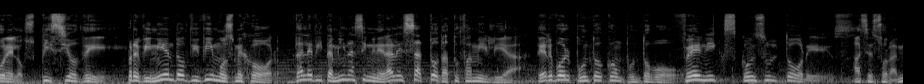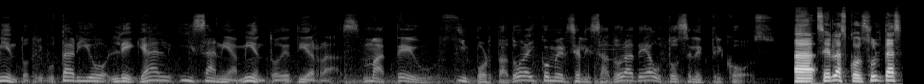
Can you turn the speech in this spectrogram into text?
con el auspicio de Previniendo Vivimos Mejor. Dale vitaminas y minerales a toda tu familia. Terbol.com.bo Fénix Consultores. Asesoramiento tributario, legal y saneamiento de tierras. Mateus, importadora y comercializadora de autos eléctricos hacer las consultas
